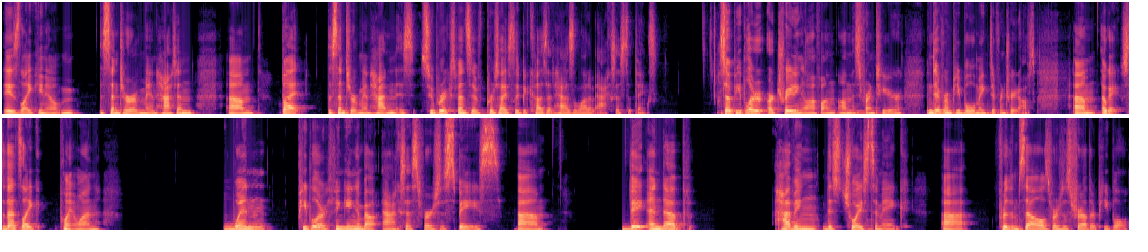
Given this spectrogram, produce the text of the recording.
is like you know m- the center of Manhattan, um, but the center of Manhattan is super expensive precisely because it has a lot of access to things. So people are, are trading off on, on this frontier, and different people will make different trade offs. Um, okay, so that's like point one. When people are thinking about access versus space, um, they end up having this choice to make uh, for themselves versus for other people.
